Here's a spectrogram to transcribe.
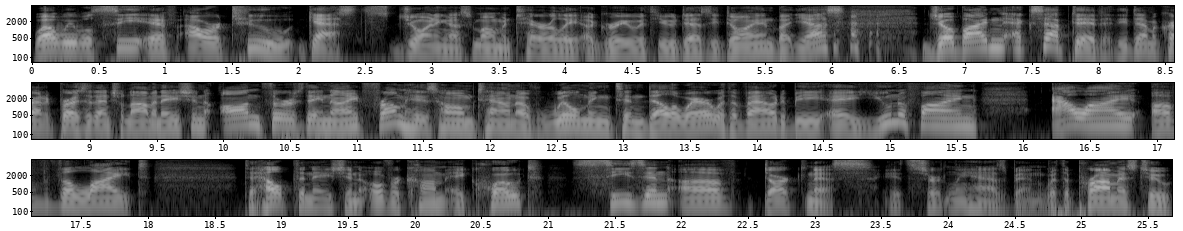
Well, we will see if our two guests joining us momentarily agree with you, Desi Doyen. But yes, Joe Biden accepted the Democratic presidential nomination on Thursday night from his hometown of Wilmington, Delaware, with a vow to be a unifying ally of the light to help the nation overcome a quote, season of darkness. It certainly has been, with a promise to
